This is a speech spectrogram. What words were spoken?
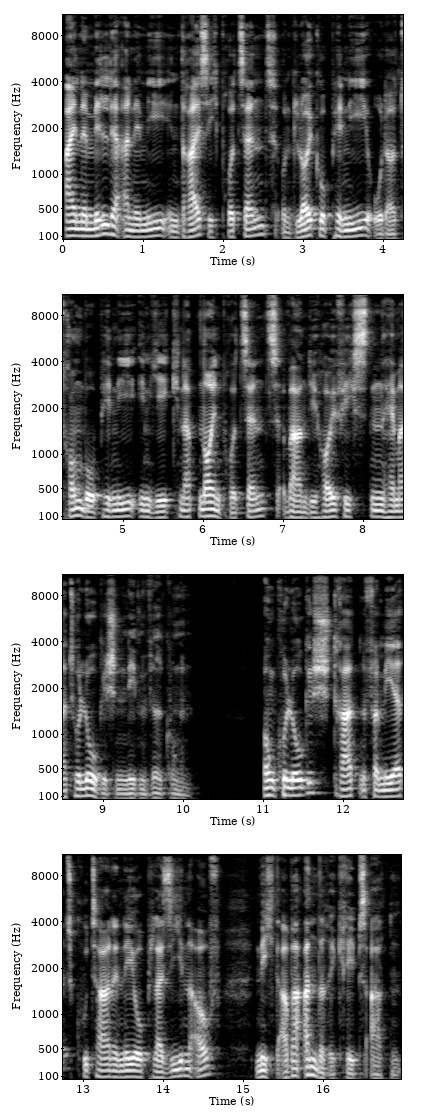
Eine milde Anämie in 30 Prozent und Leukopenie oder Thrombopenie in je knapp 9 Prozent waren die häufigsten hämatologischen Nebenwirkungen Onkologisch traten vermehrt kutane Neoplasien auf, nicht aber andere Krebsarten.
